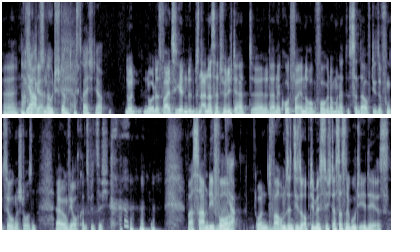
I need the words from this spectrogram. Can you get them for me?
äh, Nahverkehr. Ja, ne? absolut, ne? stimmt, hast recht, ja. Nur, nur das war jetzt hier ein bisschen anders natürlich. Der hat äh, da eine Codeveränderung vorgenommen und hat, ist dann da auf diese Funktion gestoßen. Ja, irgendwie auch ganz witzig. Was haben die vor? Ja. Und warum sind sie so optimistisch, dass das eine gute Idee ist?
